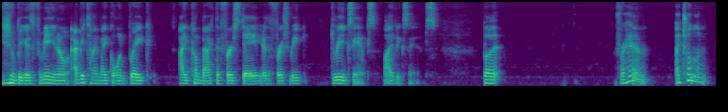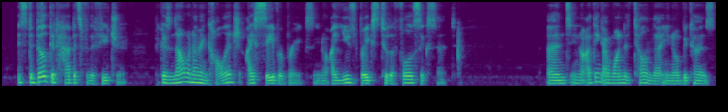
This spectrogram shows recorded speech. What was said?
You know, because for me, you know, every time I go on break, I come back the first day or the first week, 3 exams, 5 exams. But for him, I told him it's to build good habits for the future, because now when I'm in college, I savor breaks, you know, I use breaks to the fullest extent. And, you know, I think I wanted to tell him that, you know, because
